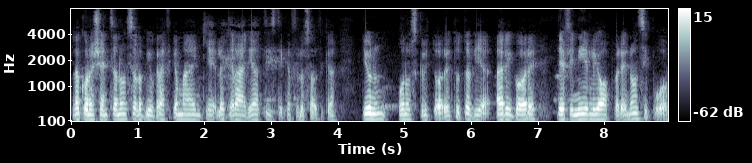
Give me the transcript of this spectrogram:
la conoscenza non solo biografica ma anche letteraria, artistica, filosofica di un, uno scrittore. Tuttavia, a rigore, definirli opere non si può.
